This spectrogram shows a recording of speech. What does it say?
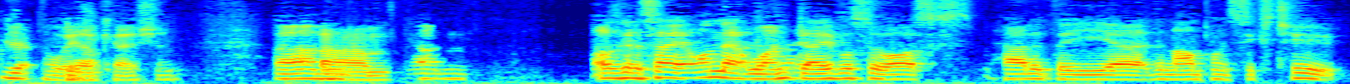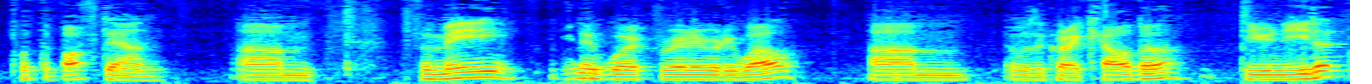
Yeah. or Yeah. education. Um, Um, um, I was going to say on that one, Dave also asks, how did the uh, the nine point six two put the buff down? Um, for me, it worked really really well. Um, it was a great caliber. Do you need it?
